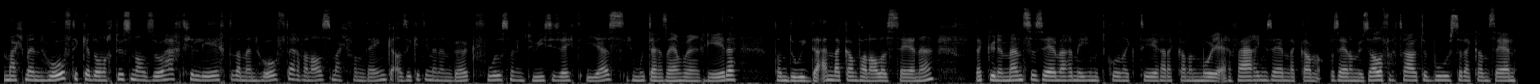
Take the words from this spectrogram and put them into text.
mag mijn hoofd, ik heb ondertussen al zo hard geleerd dat mijn hoofd daar van alles mag van denken. Als ik het in mijn buik voel, als mijn intuïtie zegt, yes, je moet daar zijn voor een reden, dan doe ik dat. En dat kan van alles zijn. Hè. Dat kunnen mensen zijn waarmee je moet connecteren. Dat kan een mooie ervaring zijn. Dat kan zijn om je zelfvertrouwen te boosten. Dat kan zijn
